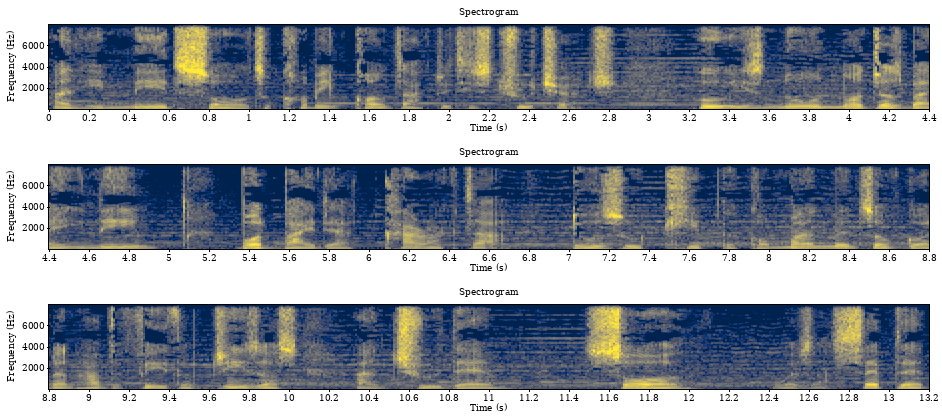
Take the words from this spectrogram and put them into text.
And He made Saul to come in contact with His true church, who is known not just by name, but by their character those who keep the commandments of God and have the faith of Jesus, and through them, Saul was accepted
